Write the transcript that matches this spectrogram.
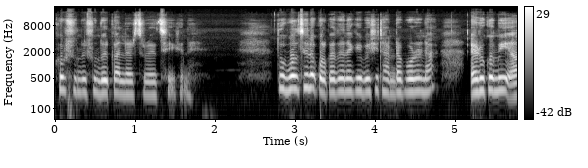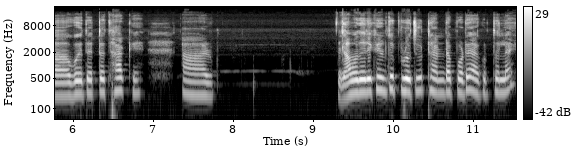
খুব সুন্দর সুন্দর কালার্স রয়েছে এখানে। তো বলছিল কলকাতায় নাকি বেশি ঠান্ডা পড়ে না, এরকমই ওয়েদারটা থাকে। আর আমাদের এখানে তো প্রচুর ঠান্ডা পড়ে আগরতলায়।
